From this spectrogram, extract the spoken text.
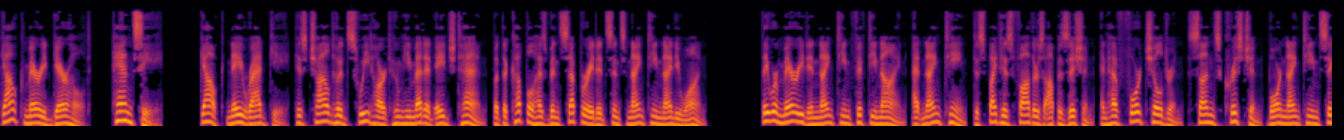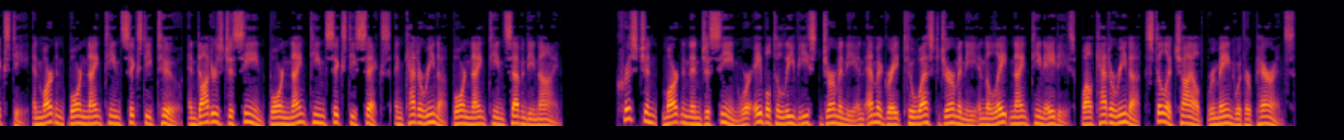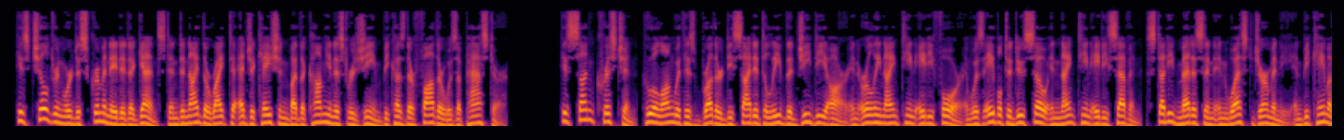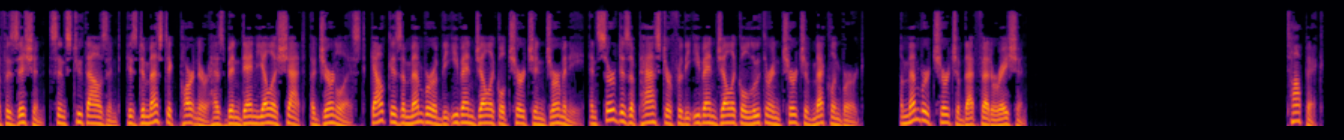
Gauck married Gerhild Hansi Gauck Radtke, his childhood sweetheart whom he met at age 10, but the couple has been separated since 1991. They were married in 1959, at 19, despite his father's opposition, and have four children: sons Christian, born 1960, and Martin, born 1962, and daughters Gesine, born 1966, and Katharina, born 1979. Christian, Martin and Gesine were able to leave East Germany and emigrate to West Germany in the late 1980s, while Katharina, still a child, remained with her parents. His children were discriminated against and denied the right to education by the communist regime because their father was a pastor. His son Christian, who along with his brother decided to leave the GDR in early 1984 and was able to do so in 1987, studied medicine in West Germany and became a physician. Since 2000, his domestic partner has been Daniela Schadt, a journalist. Gauck is a member of the Evangelical Church in Germany, and served as a pastor for the Evangelical Lutheran Church of Mecklenburg, a member church of that federation.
